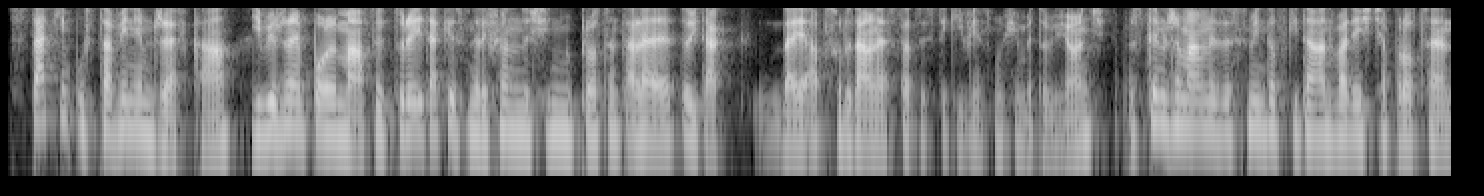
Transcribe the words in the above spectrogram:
Z takim ustawieniem drzewka i bierzemy polymafy, które i tak jest nerfione do 7%, ale to i tak daje absurdalne statystyki, więc musimy to wziąć. Z tym, że mamy ze Smithów Kitana 20%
